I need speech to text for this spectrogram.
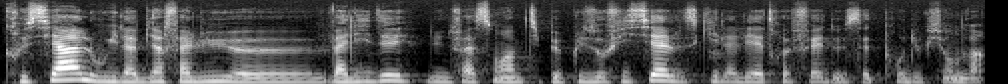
crucial où il a bien fallu euh, valider d'une façon un petit peu plus officielle ce qu'il allait être fait de cette production de vin.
